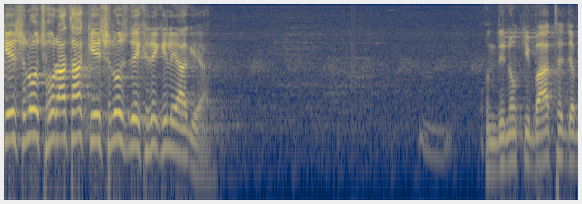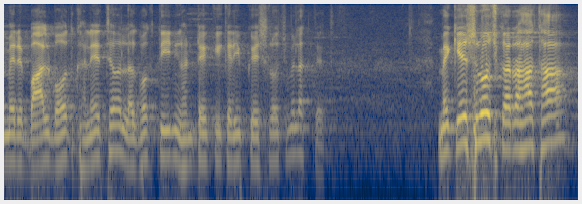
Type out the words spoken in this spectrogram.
केसलोच हो रहा था केसलोच देखने के लिए आ गया। उन दिनों की बात है, जब मेरे बाल बहुत घने थे और लगभग तीन घंटे के करीब केसलोच में लगते थे। मैं केसलोच कर रहा था,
